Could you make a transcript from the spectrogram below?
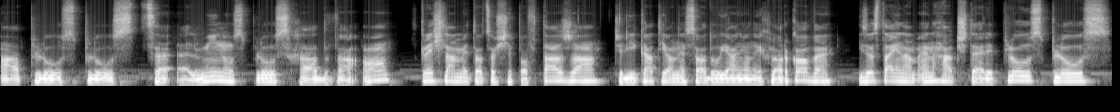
Na plus plus Cl minus plus H2O. Skreślamy to, co się powtarza, czyli kationy sodu i aniony chlorkowe. I zostaje nam NH4 plus plus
